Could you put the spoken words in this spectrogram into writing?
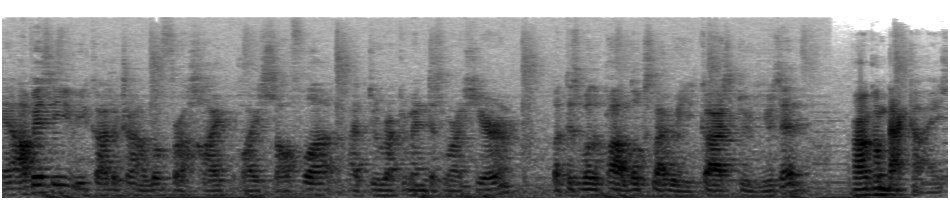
And obviously, if you guys are trying to look for a high quality sofa, I do recommend this one here. But this is what the product looks like when you guys do use it. Welcome back guys.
